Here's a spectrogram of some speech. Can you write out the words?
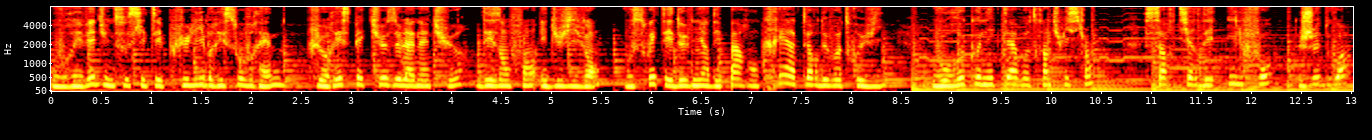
Vous rêvez d'une société plus libre et souveraine, plus respectueuse de la nature, des enfants et du vivant. Vous souhaitez devenir des parents créateurs de votre vie. Vous reconnecter à votre intuition. Sortir des il faut, je dois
